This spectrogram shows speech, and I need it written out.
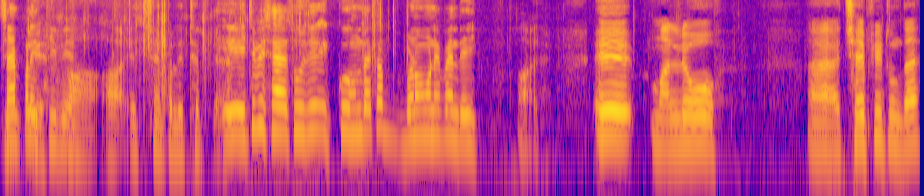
ਸੈਂਪਲ ਇੱਥੇ ਹੀ ਪਿਆ ਹਾਂ ਆ ਇਹ ਸੈਂਪਲ ਇੱਥੇ ਪਿਆ ਇਹ ਚ ਵੀ ਸਾਈਜ਼ ਸੂਜ ਇੱਕੋ ਹੁੰਦਾ ਕਿ ਬਣਾਉਣੇ ਪੈਂਦੇ ਜੀ ਆ ਇਹ ਮੰਨ ਲਓ 6 ਫੀਟ ਹੁੰਦਾ ਹੈ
